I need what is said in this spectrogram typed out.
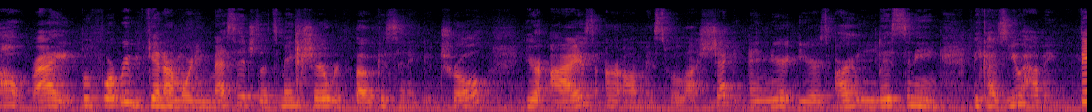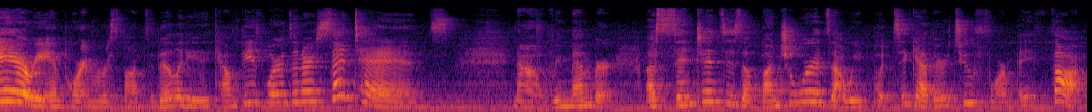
All right, before we begin our morning message, let's make sure we're focused and in control. Your eyes are on Miss Walaszczyk and your ears are listening because you have a very important responsibility to count these words in our sentence. Now, remember, a sentence is a bunch of words that we put together to form a thought.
